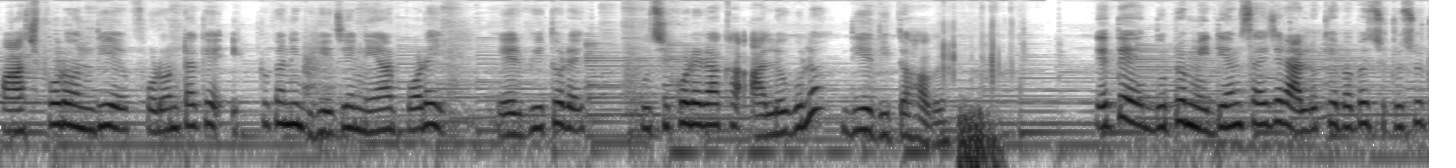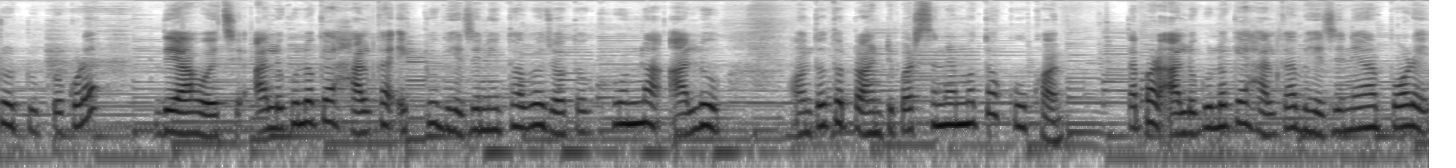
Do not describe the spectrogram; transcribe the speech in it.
পাঁচ ফোড়ন দিয়ে ফোড়নটাকে একটুখানি ভেজে নেওয়ার পরেই এর ভিতরে কুচি করে রাখা আলুগুলো দিয়ে দিতে হবে। এতে দুটো মিডিয়াম সাইজের আলুকে এভাবে ছোটো ছোটো টুকরো করে দেয়া হয়েছে। আলুগুলোকে হালকা একটু ভেজে নিতে হবে। যতক্ষণ না আলু অন্তত টোয়েন্টি পার্সেন্টের মতো কুক হয়। তারপর আলুগুলোকে হালকা ভেজে নেওয়ার পরে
